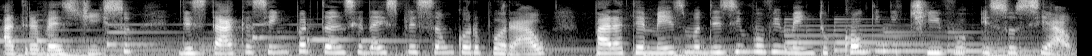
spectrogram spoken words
Através disso, destaca-se a importância da expressão corporal para até mesmo o desenvolvimento cognitivo e social,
